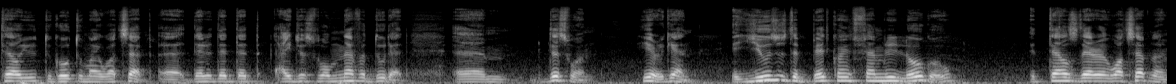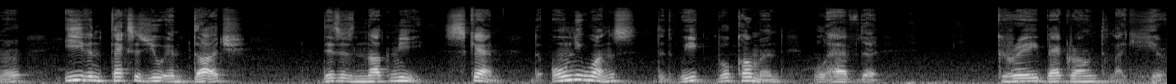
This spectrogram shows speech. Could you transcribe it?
tell you to go to my WhatsApp. Uh, that, that, that I just will never do that. Um, this one, here again, it uses the Bitcoin family logo. It tells their WhatsApp number, even texts you in Dutch. This is not me. Scam. The only ones that we will comment will have the gray background like here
